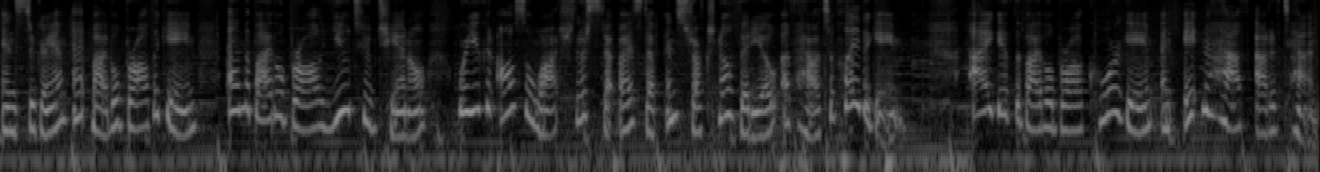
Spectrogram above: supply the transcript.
Instagram at Bible Brawl the Game, and the Bible Brawl YouTube channel, where you can also watch their step by step instructional video of how to play the game. I give the Bible Brawl core game an 8.5 out of 10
